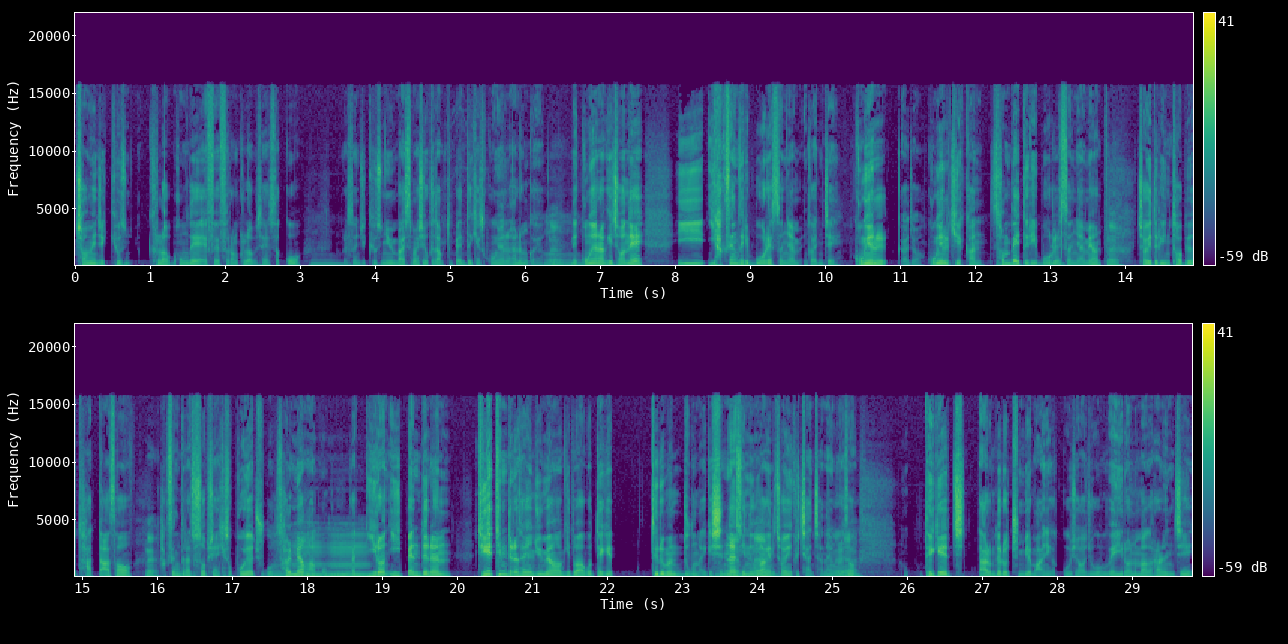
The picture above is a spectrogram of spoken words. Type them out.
처음에 이제 교수 클럽 홍대 FF랑 클럽에서 했었고 음. 그래서 이제 교수님이 말씀하시고 그 다음부터 밴드 계속 공연을 하는 거예요. 네. 근데 공연하기 전에 이, 이 학생들이 뭘 했었냐면 그러니까 이제 공연을 가죠 공연을 기획한 선배들이 뭘 했었냐면 네. 저희들 인터뷰 다 따서 네. 학생들한테 수업 시간에 계속 보여주고 음. 설명하고 음. 그러니까 이런 이 밴드는 뒤에 팀들은 사실 유명하기도 하고 되게 들으면 누구나 이렇게 신날 네, 수 있는 네. 음악인데 저희는 그렇지 않잖아요. 그래서 네. 되게 치- 나름대로 준비를 많이 갖고 오셔가지고 왜 이런 음악을 하는지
